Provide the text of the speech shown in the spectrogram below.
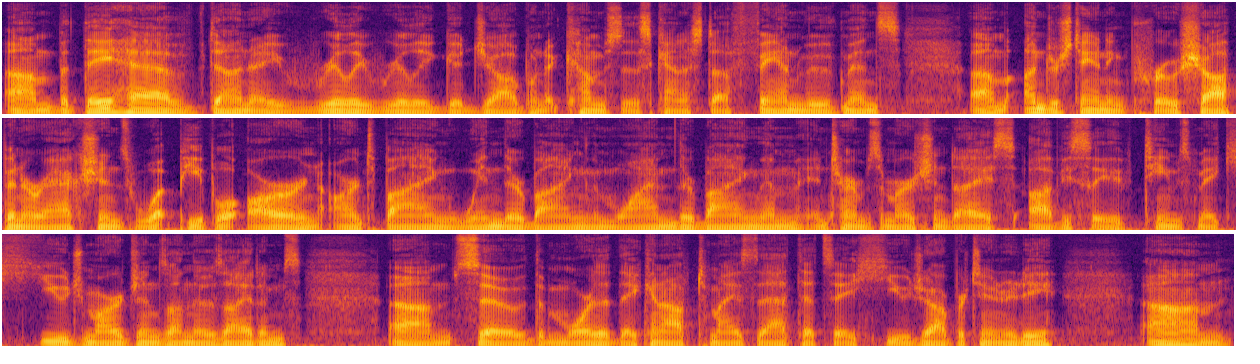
Um, but they have done a really, really good job when it comes to this kind of stuff: fan movements, um, understanding pro shop interactions, what people are and aren't buying, when they're buying them, why they're buying them in terms of merchandise. Obviously, teams make huge margins on those items. Um, so the more that they can optimize that, that's a huge opportunity. Um,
